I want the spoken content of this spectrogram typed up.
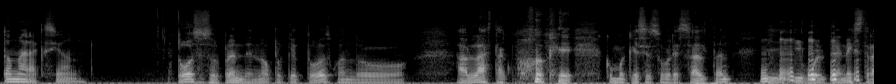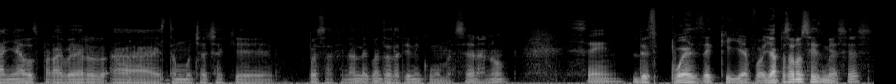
tomar acción. Todos se sorprenden, ¿no? Porque todos cuando habla hasta como que, como que se sobresaltan y, voltean extrañados para ver a esta muchacha que, pues a final de cuentas la tienen como mesera, ¿no? Sí. Después de que ya fue, ya pasaron seis meses,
